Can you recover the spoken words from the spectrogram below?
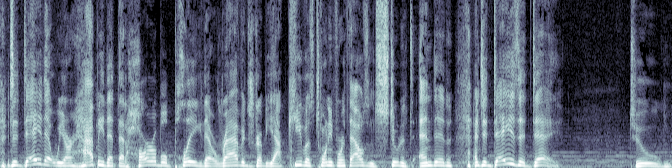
It's a day that we are happy that that horrible plague that ravaged Rabbi Akiva's 24,000 students ended. And today is a day to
